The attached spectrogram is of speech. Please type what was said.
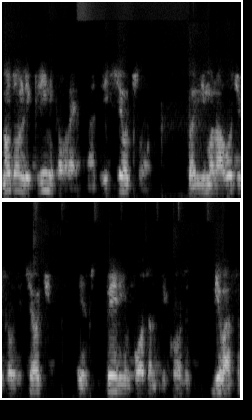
not only clinical labs, but research labs, So immunological research is very important because it gives us a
